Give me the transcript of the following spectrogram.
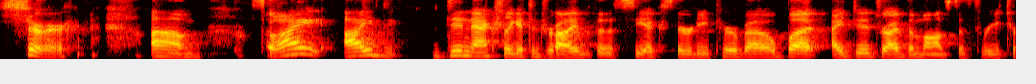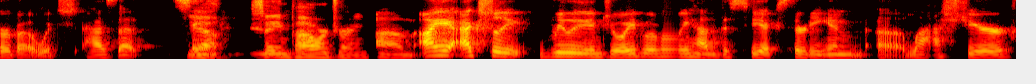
Sure. Um, so I I didn't actually get to drive the CX-30 Turbo, but I did drive the Mazda 3 Turbo, which has that same yeah, same powertrain. Um, I actually really enjoyed when we had the CX30 in uh, last year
